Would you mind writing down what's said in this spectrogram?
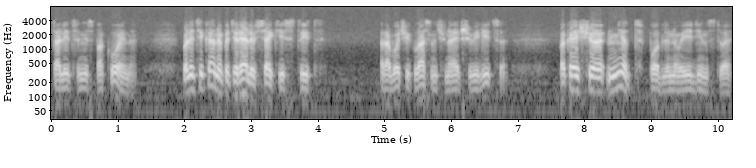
столица неспокойна. Политиканы потеряли всякий стыд. Рабочий класс начинает шевелиться. Пока еще нет подлинного единства.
